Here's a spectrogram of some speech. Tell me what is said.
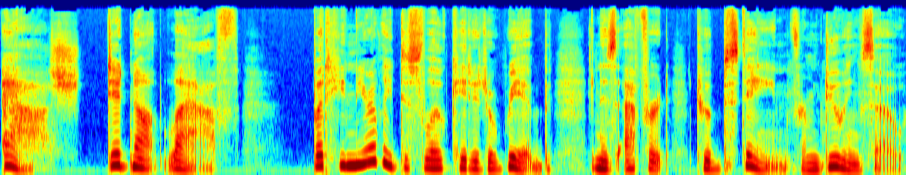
Ash did not laugh but he nearly dislocated a rib in his effort to abstain from doing so.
